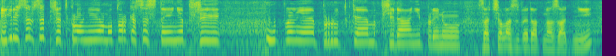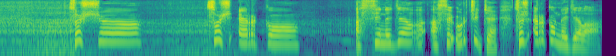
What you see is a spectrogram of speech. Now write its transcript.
I když jsem se předklonil, motorka se stejně při úplně prudkém přidání plynu začala zvedat na zadní, což, eh, což Erko asi nedělá, asi určitě, což Erko nedělá.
